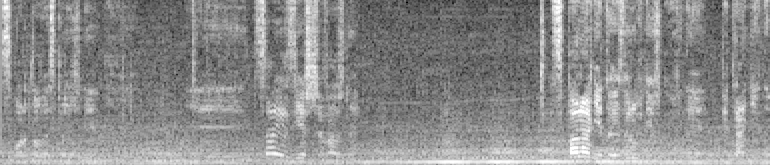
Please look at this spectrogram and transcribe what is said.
sportowe sprężyny. Yy, Co jest jeszcze ważne? Spalanie to jest również pytanie. No,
